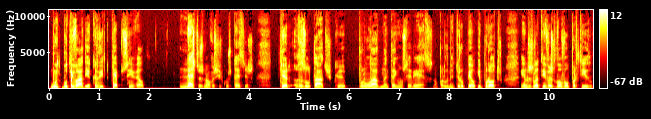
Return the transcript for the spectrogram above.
muito motivado e acredito que é possível, nestas novas circunstâncias, ter resultados que, por um lado, mantenham o CDS no Parlamento Europeu e, por outro, em legislativas devolvam o partido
